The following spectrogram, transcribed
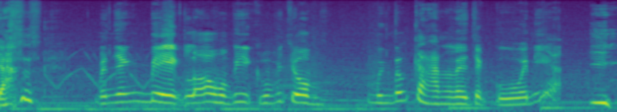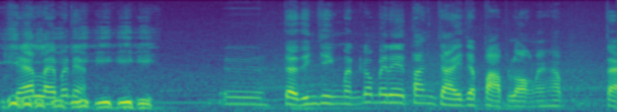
ยัง มันยังเบรกล้อผมอีกคุณผู้ชม มึงต้องการอะไรจากกูวะเนี่ยแค้นอะไรปะเนี่ยเออแต่จริง ๆ มันก็ไม่ได้ตั้งใจจะปรับหรอกนะครับ แต่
